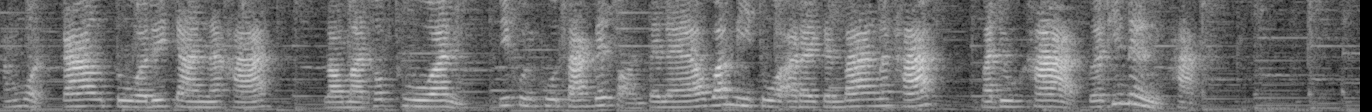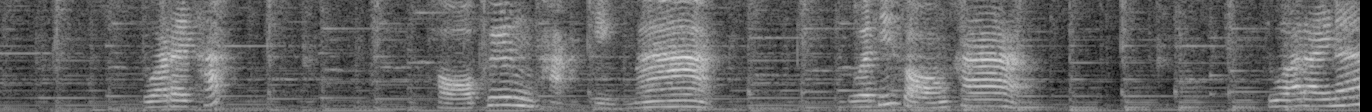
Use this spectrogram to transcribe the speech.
ทั้งหมด 9 ตัวด้วยกันนะคะ เรามาทบทวนที่คุณครูตั๊กได้สอนไปแล้วว่ามีตัวอะไรกันบ้างนะคะ มาดูค่ะตัวที่หนึ่งค่ะ ตัวอะไรคะผอพึ่งค่ะเก่งมาก ตัวที่สองค่ะ ตัวอะไรนะ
